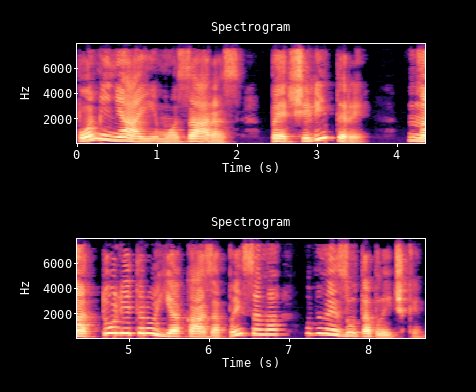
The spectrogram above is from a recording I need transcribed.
Поміняємо зараз перші літери на ту літеру, яка записана внизу таблички.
